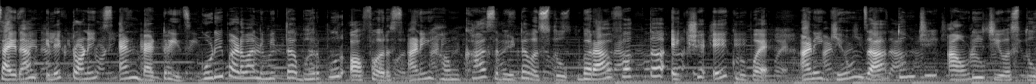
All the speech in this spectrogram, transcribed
Sairam electronics and batteries Gudi Padwa निमित्त भरपूर ऑफर्स आणि हमखास भेटवस्तू. भरा फक्त एकशे एक रुपये आणि घेऊन जा तुमची आवडीची वस्तू.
